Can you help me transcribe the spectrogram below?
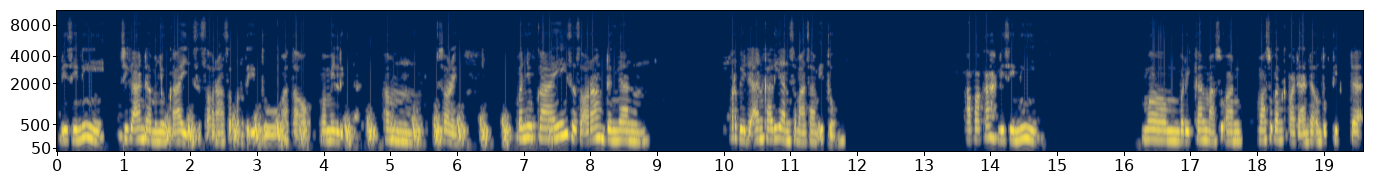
Di sini, jika Anda menyukai seseorang seperti itu atau memiliki, um, sorry, menyukai seseorang dengan perbedaan kalian semacam itu, apakah di sini memberikan masukan masukan kepada Anda untuk tidak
